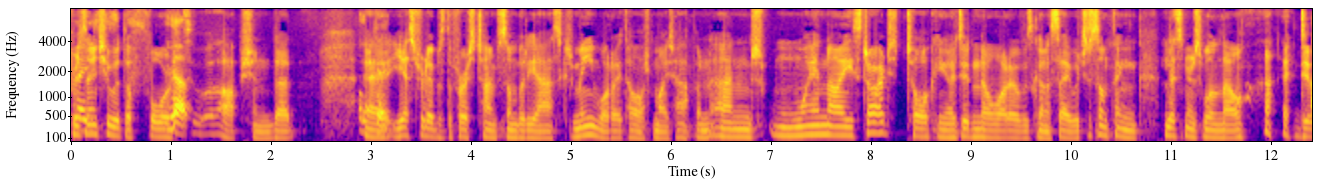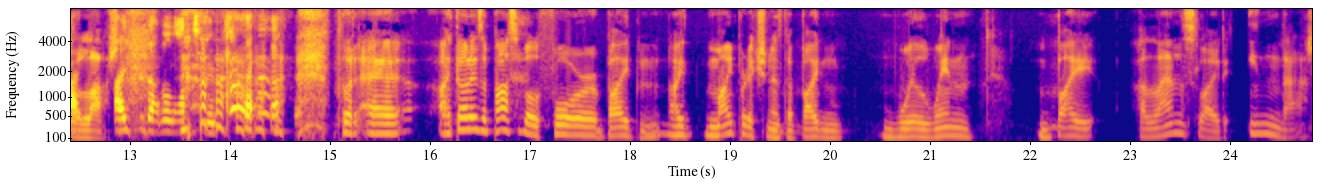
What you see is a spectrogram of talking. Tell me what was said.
present you with the fourth yeah. option that uh, Okay. Uh, yesterday was the first time somebody asked me what I thought might happen, and when I started talking, I didn't know what I was going to say, which is something listeners will know I do a lot. I do that a lot too. but uh, I thought, is it possible for Biden? I my prediction is that Biden will win by a landslide. In that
